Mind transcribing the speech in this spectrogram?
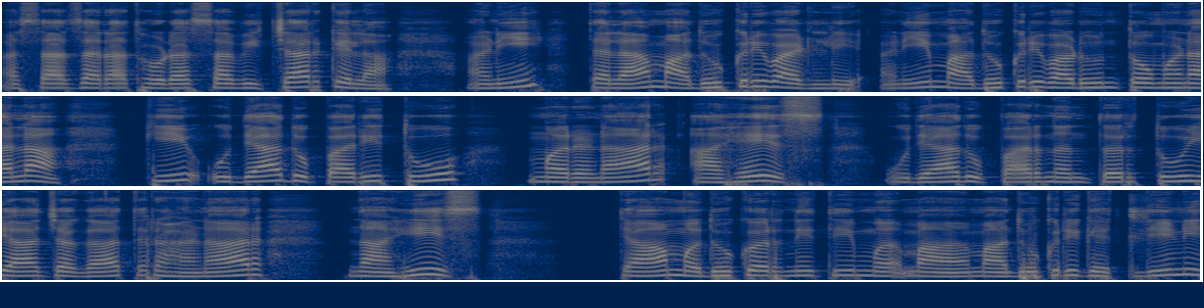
असा जरा थोडासा विचार केला. आणि त्याला माधुकरी वाढली. आणि माधुकरी वाढून तो म्हणाला की उद्या दुपारी तू मरणार आहेस. उद्या दुपारनंतर तू या जगात राहणार नाहीस. त्या मधुकरनी ती म मा माधुकरी घेतली आणि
